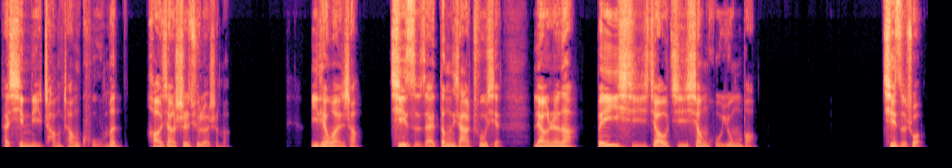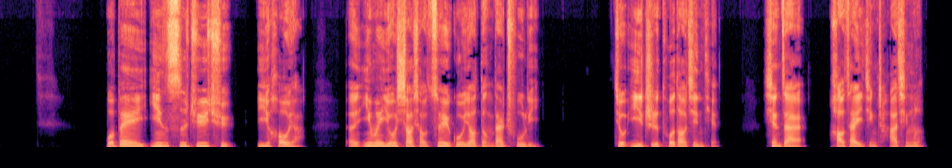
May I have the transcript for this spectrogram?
他心里常常苦闷，好像失去了什么。一天晚上，妻子在灯下出现，两人啊悲喜交集，相互拥抱。妻子说：“我被阴司拘去以后呀，呃，因为有小小罪过要等待处理，就一直拖到今天。现在好在已经查清了，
